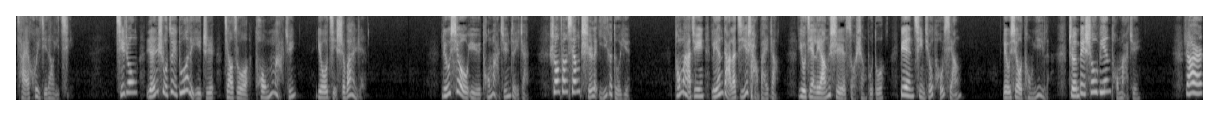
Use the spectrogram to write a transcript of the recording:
才汇集到一起。其中人数最多的一支叫做铜马军，有几十万人。刘秀与铜马军对战。双方相持了一个多月，铜马军连打了几场败仗，又见粮食所剩不多，便请求投降。刘秀同意了，准备收编铜马军。然而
